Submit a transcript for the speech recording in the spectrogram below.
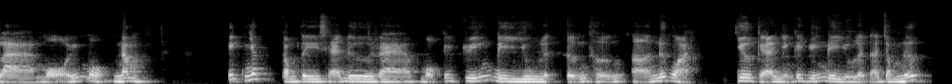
là mỗi một năm ít nhất công ty sẽ đưa ra một cái chuyến đi du lịch tưởng thưởng ở nước ngoài chưa kể những cái chuyến đi du lịch ở trong nước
